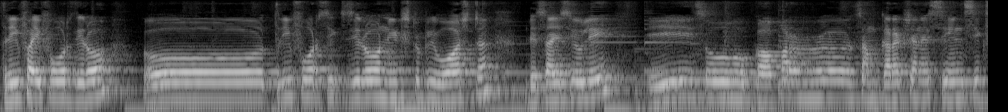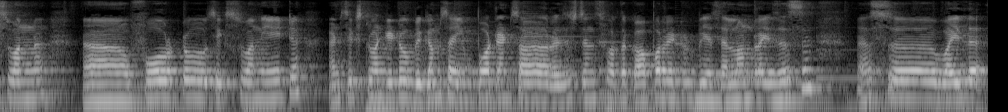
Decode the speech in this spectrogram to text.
3540 oh 3460 needs to be washed decisively. So copper some correction is seen 614 uh, to 618 and 622 becomes an important uh, resistance for the copper. It would be a sell on rises. As uh, while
